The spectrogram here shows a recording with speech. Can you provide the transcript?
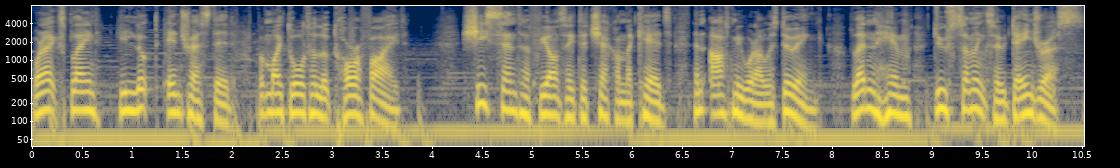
When I explained, he looked interested, but my daughter looked horrified. She sent her fiance to check on the kids, then asked me what I was doing, letting him do something so dangerous.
